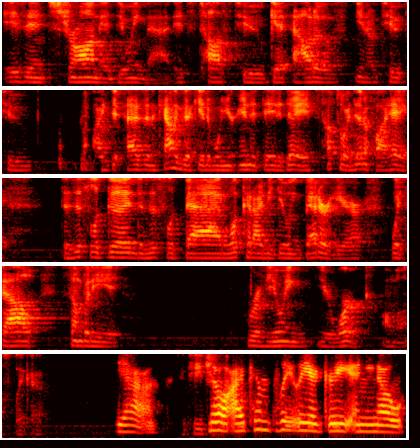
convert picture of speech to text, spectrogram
isn't strong at doing that. It's tough to get out of, you know, to to as an account executive when you're in it day to day, it's tough to identify, hey, does this look good? Does this look bad? What could I be doing better here without somebody reviewing your work almost like a yeah. A teacher. No, I completely agree and you know,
